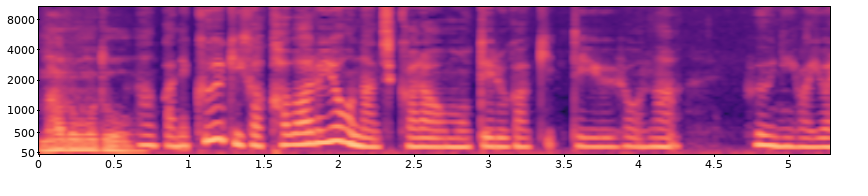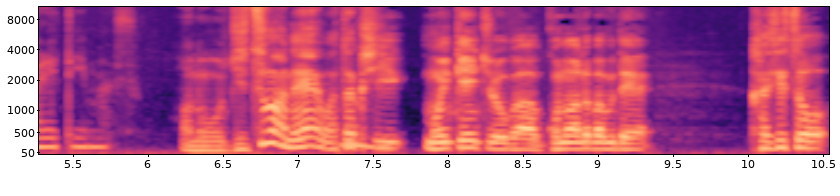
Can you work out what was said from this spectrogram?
なるほど。なんかね空気が変わるような力を持っている楽器っていうような風には言われています。あの実はね私、森健一郎がこのアルバムで解説を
